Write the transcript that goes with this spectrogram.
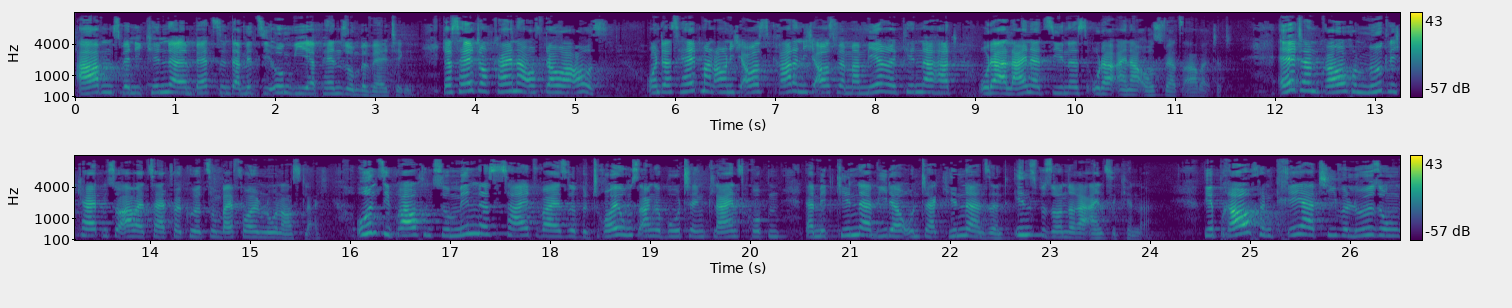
abends, wenn die Kinder im Bett sind, damit sie irgendwie ihr Pensum bewältigen. Das hält doch keiner auf Dauer aus. Und das hält man auch nicht aus, gerade nicht aus, wenn man mehrere Kinder hat oder alleinerziehend ist oder einer auswärts arbeitet. Eltern brauchen Möglichkeiten zur Arbeitszeitverkürzung bei vollem Lohnausgleich. Und sie brauchen zumindest zeitweise Betreuungsangebote in Kleinstgruppen, damit Kinder wieder unter Kindern sind, insbesondere Einzelkinder. Wir brauchen kreative Lösungen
